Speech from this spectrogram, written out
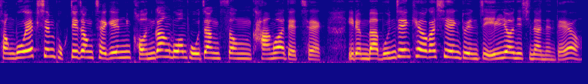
정부의 핵심 복지 정책인 건강보험 보장성 강화 대책, 이른바 문재인 케어가 시행된 지 1년이 지났는데요.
